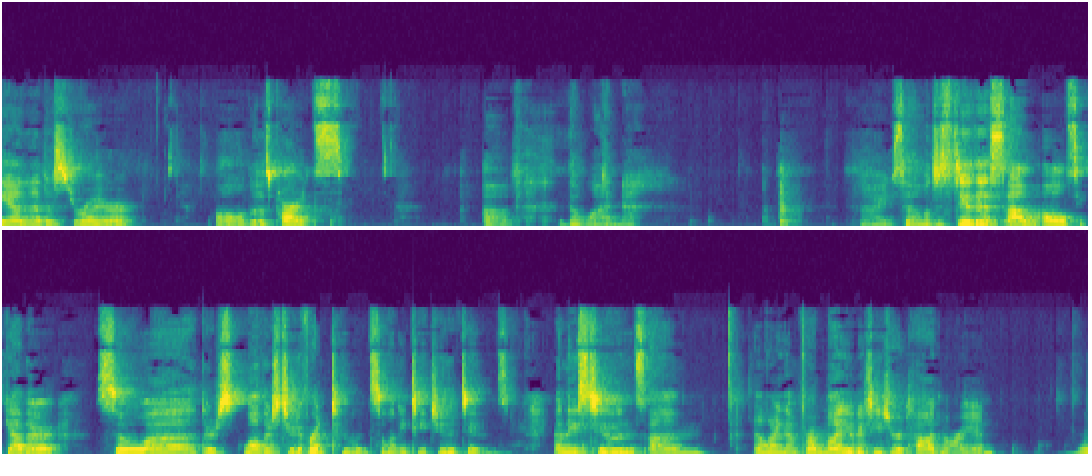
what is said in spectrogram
and the destroyer. All of those parts of the one. All right, so we'll just do this um, all together. So uh, there's, well, there's two different tunes. So let me teach you the tunes. And these tunes, um, I learned them from my yoga teacher, Todd Norian. All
